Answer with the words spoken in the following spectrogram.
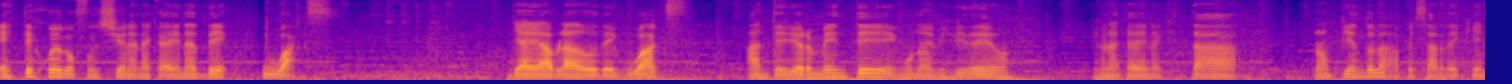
Este juego funciona en la cadena de Wax. Ya he hablado de Wax anteriormente en uno de mis videos. Es una cadena que está rompiéndola a pesar de que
